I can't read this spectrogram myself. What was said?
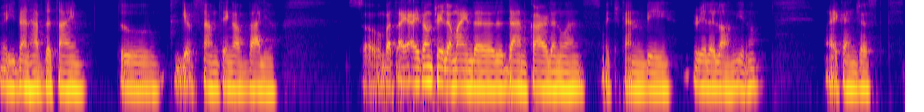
you don't have the time to give something of value. So, but I, I don't really mind the, the Dan Carlin ones, which can be really long, you know. I can just,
